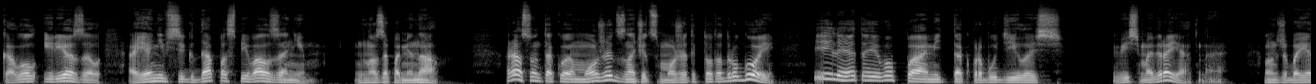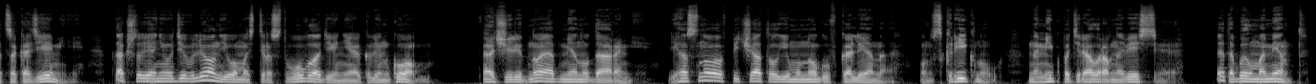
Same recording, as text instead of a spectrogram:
колол и резал, а я не всегда поспевал за ним, но запоминал. Раз он такое может, значит сможет и кто-то другой, или это его память так пробудилась. Весьма вероятно. Он же боец Академии, так что я не удивлен его мастерству владения клинком. Очередной обмен ударами. Я снова впечатал ему ногу в колено. Он вскрикнул, на миг потерял равновесие. Это был момент.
